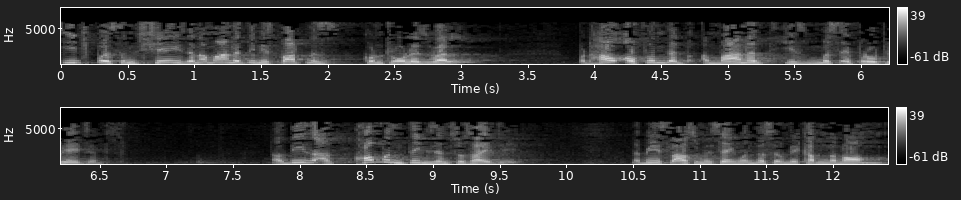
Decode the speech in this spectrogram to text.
each person's share is an amanat in his partner's control as well. But how often that amanat is misappropriated. Now these are common things in society. Nabi Islam is saying when this will become the norm.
